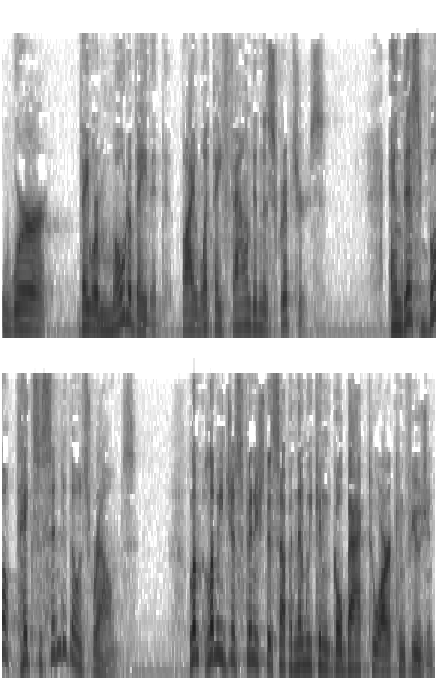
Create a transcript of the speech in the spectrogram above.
were they were motivated by what they found in the scriptures. And this book takes us into those realms. Let, let me just finish this up and then we can go back to our confusion.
